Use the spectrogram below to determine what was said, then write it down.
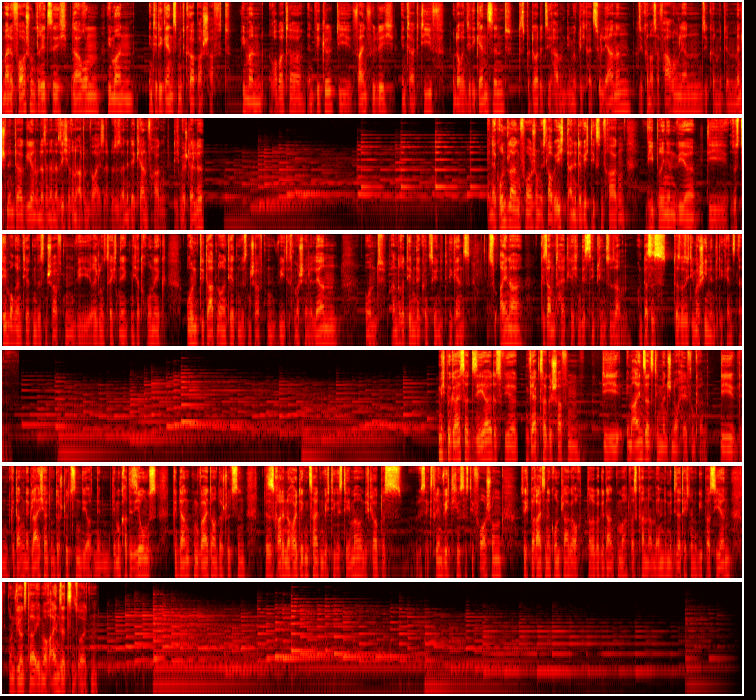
Meine Forschung dreht sich darum, wie man Intelligenz mit Körper schafft. Wie man Roboter entwickelt, die feinfühlig, interaktiv und auch intelligent sind. Das bedeutet, sie haben die Möglichkeit zu lernen, sie können aus Erfahrung lernen, sie können mit dem Menschen interagieren und das in einer sicheren Art und Weise. Das ist eine der Kernfragen, die ich mir stelle. In der Grundlagenforschung ist, glaube ich, eine der wichtigsten Fragen, wie bringen wir die systemorientierten Wissenschaften wie Regelungstechnik, Mechatronik und die datenorientierten Wissenschaften wie das maschinelle Lernen und andere Themen der künstlichen Intelligenz zu einer gesamtheitlichen Disziplin zusammen. Und das ist das, was ich die Maschinenintelligenz nenne. Mich begeistert sehr, dass wir Werkzeuge schaffen, die im Einsatz den Menschen auch helfen können. Die den Gedanken der Gleichheit unterstützen, die auch den Demokratisierungsgedanken weiter unterstützen. Das ist gerade in der heutigen Zeit ein wichtiges Thema und ich glaube, dass es extrem wichtig ist, dass die Forschung sich bereits in der Grundlage auch darüber Gedanken macht, was kann am Ende mit dieser Technologie passieren und wir uns da eben auch einsetzen sollten.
